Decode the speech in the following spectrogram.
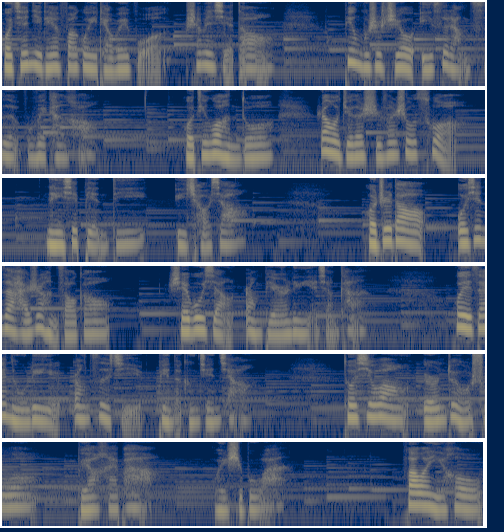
我前几天发过一条微博，上面写道：“并不是只有一次两次不被看好，我听过很多让我觉得十分受挫，那一些贬低与嘲笑。我知道我现在还是很糟糕，谁不想让别人另眼相看？我也在努力让自己变得更坚强。多希望有人对我说：不要害怕，为时不晚。”发完以后。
